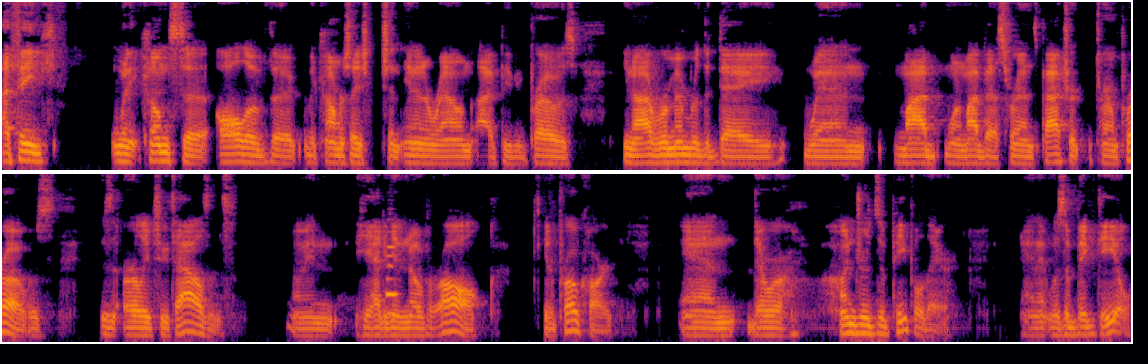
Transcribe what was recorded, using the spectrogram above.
I think when it comes to all of the the conversation in and around IFBB pros, you know, I remember the day when my one of my best friends, Patrick, turned pro. It was, it was the early two thousands. I mean, he had to get an overall to get a pro card, and there were hundreds of people there, and it was a big deal.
